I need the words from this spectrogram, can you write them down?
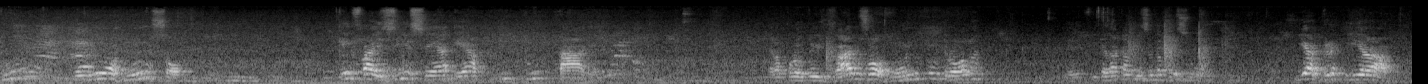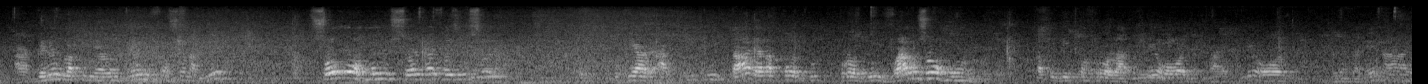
Tudo por um hormônio só. Quem faz isso é a, é a pituitária. Ela produz vários hormônios e controla, né, fica na cabeça da pessoa. E a, e a, a glândula pineal entrando em funcionamento, só um hormônio só vai fazer isso aí. Porque a, a pituitária, ela produz, produz vários hormônios para poder controlar a tireoide, a paratireoide, glândula renais,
